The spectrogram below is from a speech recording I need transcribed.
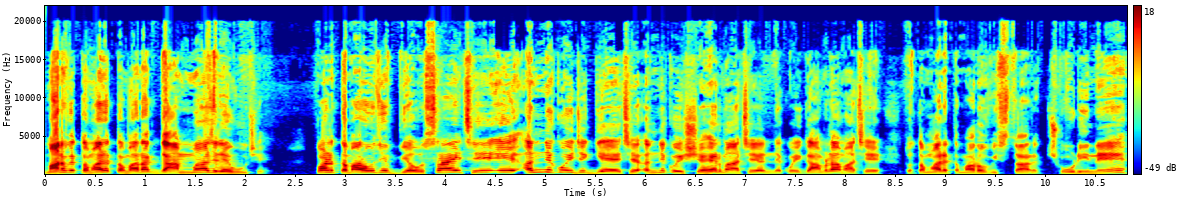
માનો કે તમારે તમારા ગામમાં જ રહેવું છે. પણ તમારો જે વ્યવસાય છે એ અન્ય કોઈ જગ્યાએ છે, અન્ય કોઈ શહેરમાં છે, અન્ય કોઈ ગામડામાં છે, તો તમારે તમારો વિસ્તાર છોડીને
